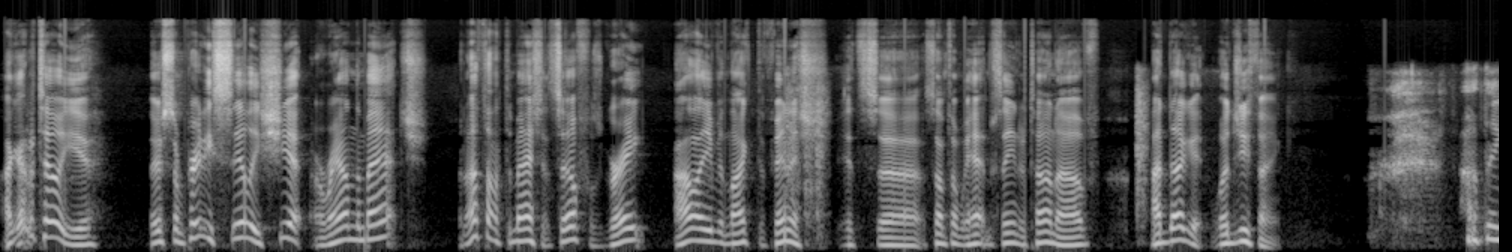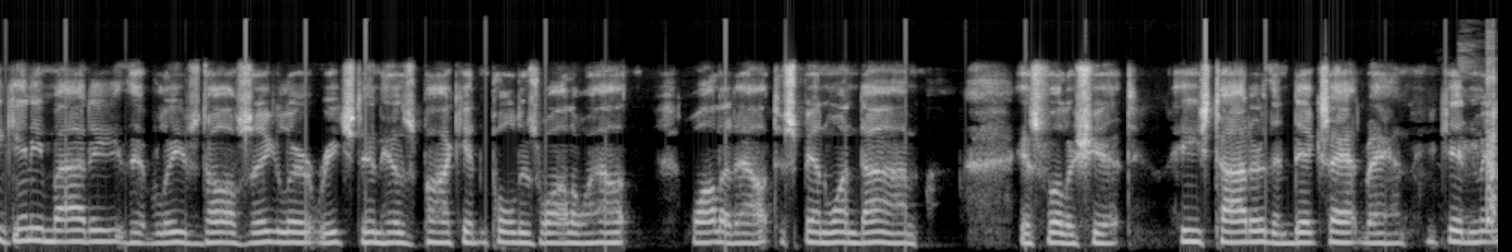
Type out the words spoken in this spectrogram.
I got to tell you, there's some pretty silly shit around the match, but I thought the match itself was great. I even liked the finish. It's uh, something we hadn't seen a ton of. I dug it. What'd you think? I think anybody that believes Dolph Ziggler reached in his pocket and pulled his wallet out wallet out to spend one dime is full of shit. He's tighter than Dick's hat band. You kidding me?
